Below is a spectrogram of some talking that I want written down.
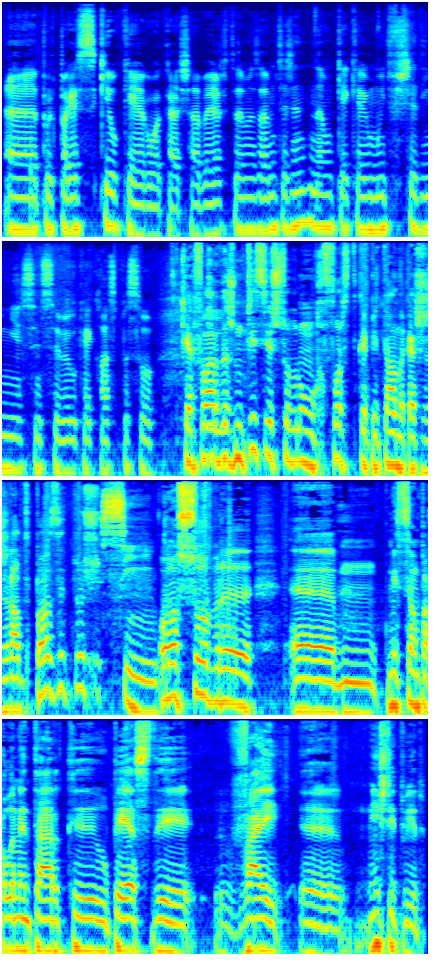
Uh, porque parece que eu quero a caixa aberta, mas há muita gente não, que é quer muito fechadinha, sem saber o que é que lá se passou. Quer falar e... das notícias sobre um reforço de capital na Caixa Geral de Depósitos? Sim. Ou sobre a uh, comissão parlamentar que o PSD vai uh, instituir?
